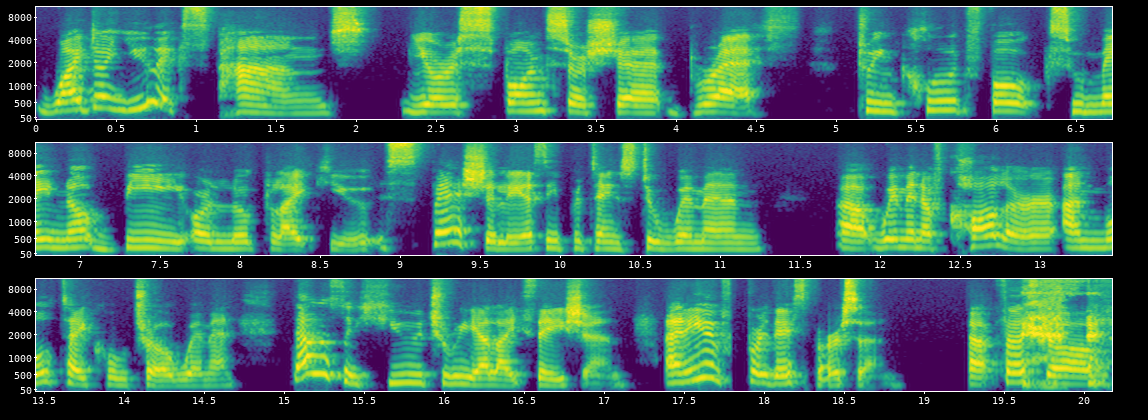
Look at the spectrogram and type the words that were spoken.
why don't you expand your sponsorship breadth to include folks who may not be or look like you, especially as it pertains to women uh, women of color and multicultural women. That was a huge realization. And even for this person, uh, first off,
